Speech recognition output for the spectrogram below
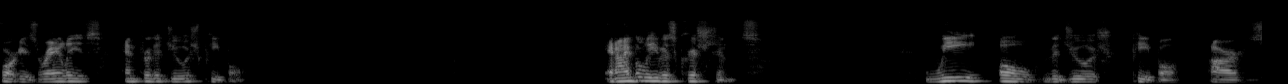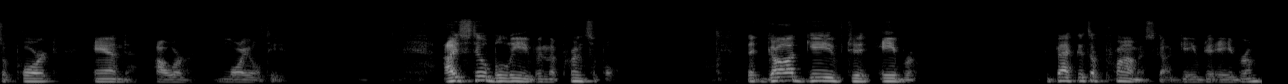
for Israelis and for the Jewish people. And I believe as Christians, we owe the Jewish people our support and our loyalty. I still believe in the principle that God gave to Abram. In fact, it's a promise God gave to Abram,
